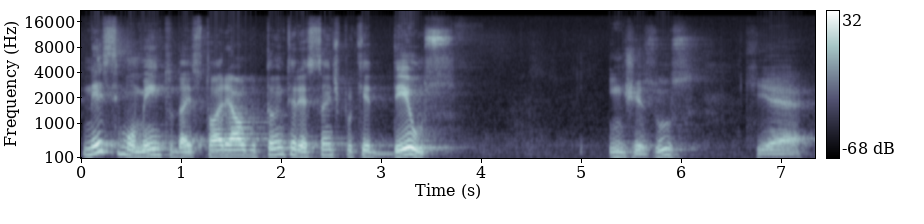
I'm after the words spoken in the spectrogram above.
nesse momento da história é algo tão interessante porque Deus, em Jesus, que é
